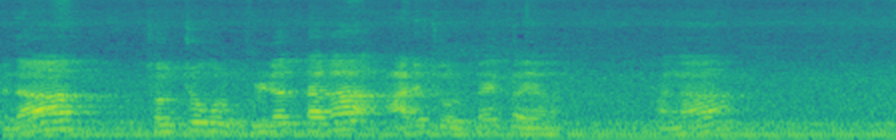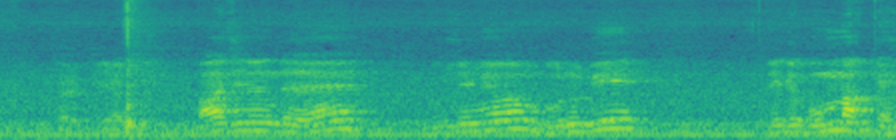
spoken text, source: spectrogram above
그다음 저쪽으로 굴렸다가 아래쪽으로 뺄 거예요. 하나, 둘 이렇게 빠지는데 보시면 무릎이 이렇게 못 맞게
